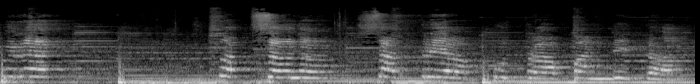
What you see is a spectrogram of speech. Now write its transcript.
berat. Laksana satria putra pandita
